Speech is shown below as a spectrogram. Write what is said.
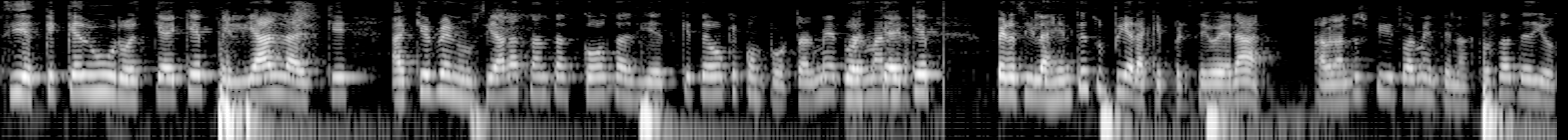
sí, es que qué duro, es que hay que pelearla, es que hay que renunciar a tantas cosas y es que tengo que comportarme de todas maneras. Que Pero si la gente supiera que perseverar, hablando espiritualmente en las cosas de Dios,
